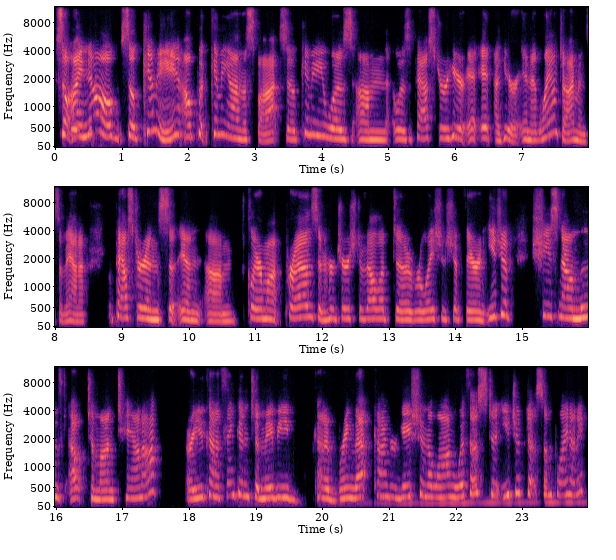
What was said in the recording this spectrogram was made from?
So I know, so Kimmy, I'll put Kimmy on the spot. So Kimmy was um was a pastor here uh, here in Atlanta. I'm in Savannah, a pastor in in um Claremont Pres, and her church developed a relationship there in Egypt. She's now moved out to Montana. Are you kind of thinking to maybe kind of bring that congregation along with us to Egypt at some point, honey?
